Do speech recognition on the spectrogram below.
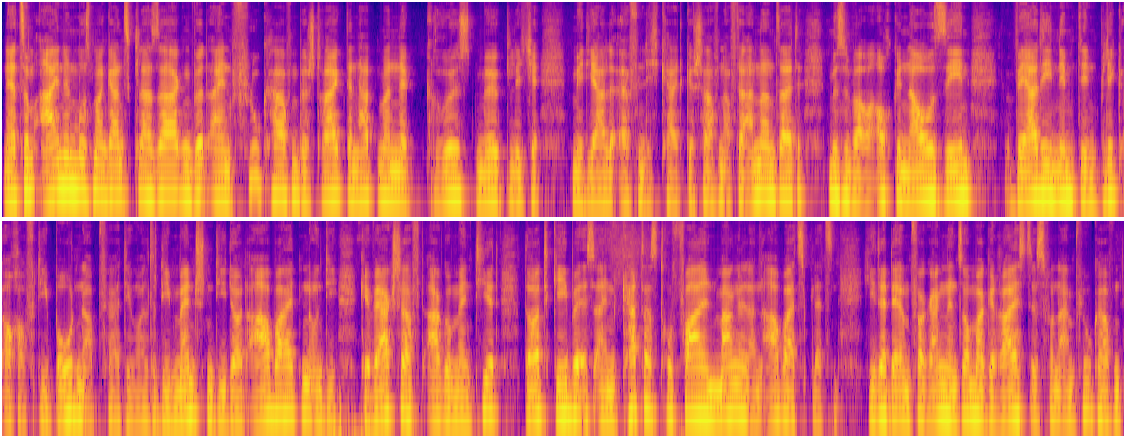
Na, zum einen muss man ganz klar sagen, wird ein Flughafen bestreikt, dann hat man eine größtmögliche mediale Öffentlichkeit geschaffen. Auf der anderen Seite müssen wir aber auch genau sehen, Verdi nimmt den Blick auch auf die Bodenabfertigung, also die Menschen, die dort arbeiten und die Gewerkschaft argumentiert, dort gäbe es einen katastrophalen Mangel an Arbeitsplätzen. Jeder, der im vergangenen Sommer gereist ist von einem Flughafen,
